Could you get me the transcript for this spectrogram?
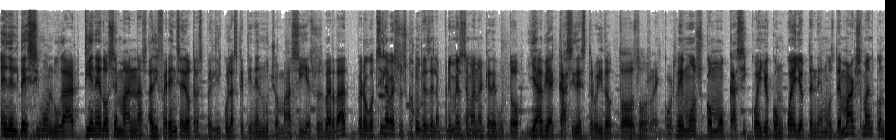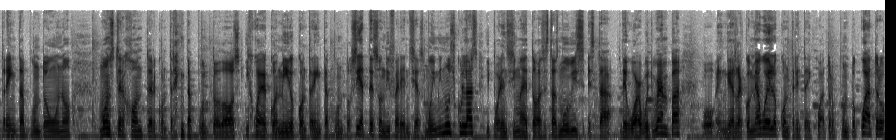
en el décimo lugar, tiene dos semanas, a diferencia de otras películas que tienen mucho más, y eso es verdad, pero Godzilla vs. Kong desde la primera semana que debutó ya había casi destruido todos los récords. Vemos como casi cuello con cuello tenemos The Marksman con 30.1, Monster Hunter con 30.2 y Juega conmigo con 30.7, son diferencias muy minúsculas y por encima de todas estas movies está The War with Grandpa o En Guerra con mi abuelo con 34.4.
